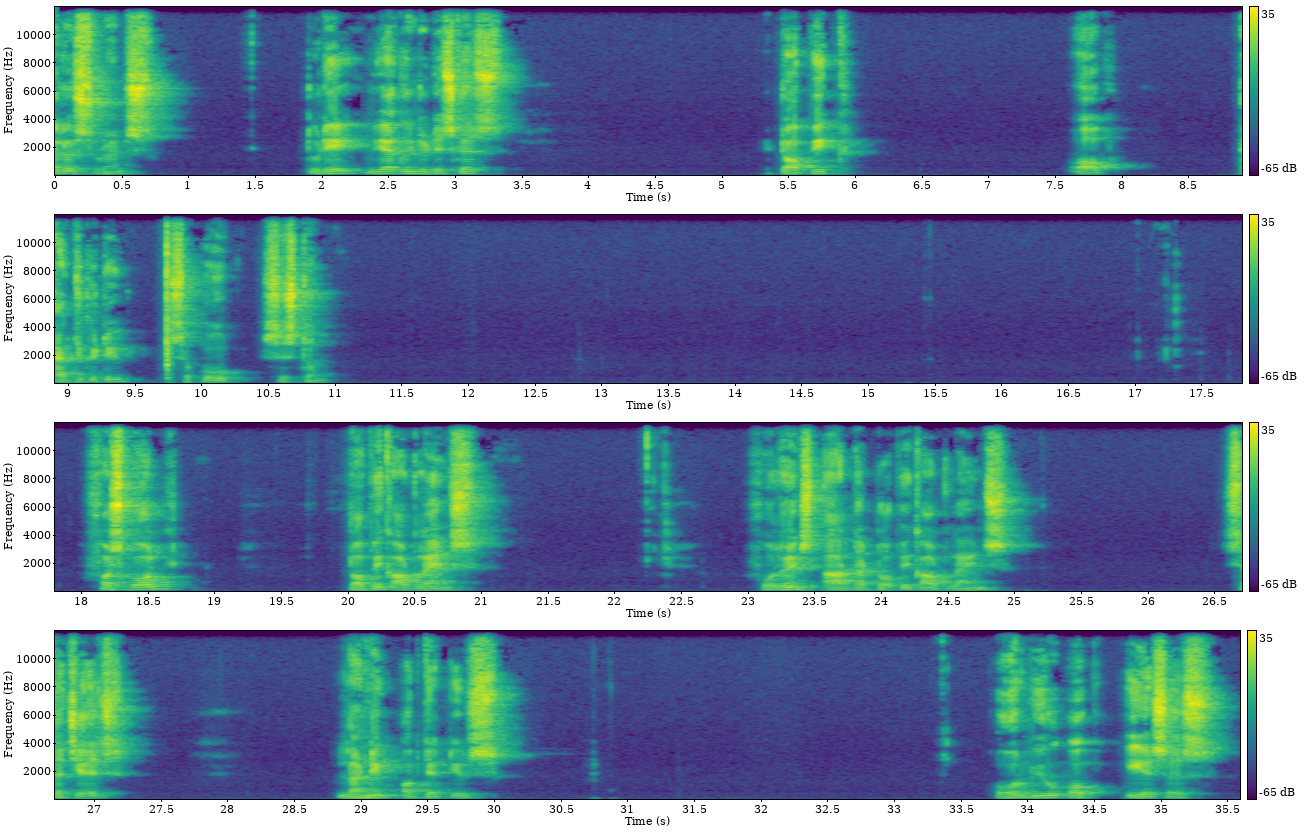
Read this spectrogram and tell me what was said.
Hello students. Today we are going to discuss a topic of executive support system. First of all, topic outlines. Followings are the topic outlines such as learning objectives, overview of ESS,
